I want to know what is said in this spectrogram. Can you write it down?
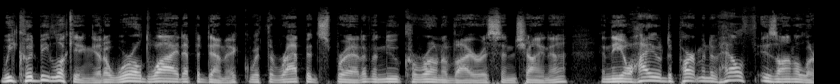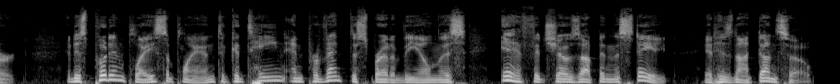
We could be looking at a worldwide epidemic with the rapid spread of a new coronavirus in China, and the Ohio Department of Health is on alert. It has put in place a plan to contain and prevent the spread of the illness if it shows up in the state. It has not done so.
